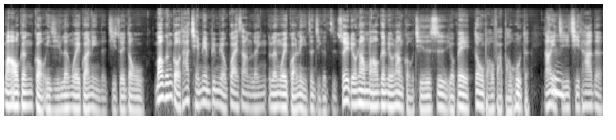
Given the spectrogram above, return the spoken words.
猫跟狗以及人为管理的脊椎动物。猫跟狗它前面并没有冠上人人为管理这几个字，所以流浪猫跟流浪狗其实是有被动物保护法保护的。然后以及其他的，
